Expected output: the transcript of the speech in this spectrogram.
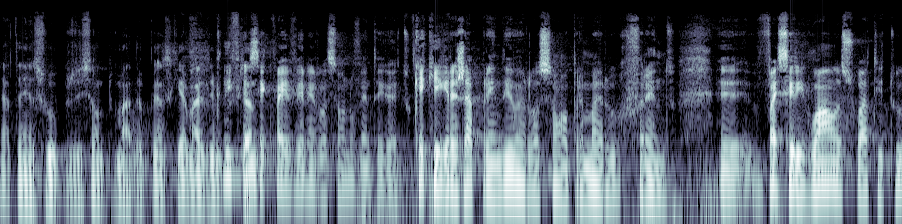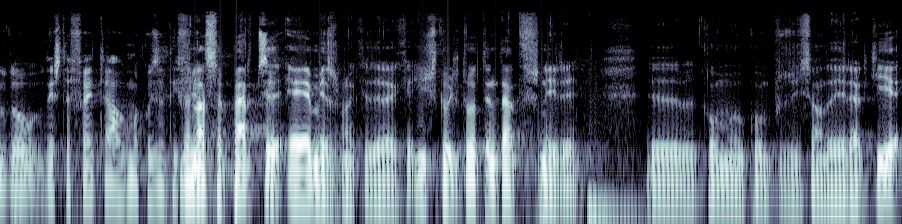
já tem a sua posição tomada. Eu penso que é mais importante. Que diferença é que vai haver em relação a 98? O que é que a Igreja aprendeu em relação ao primeiro referendo? Eh, vai ser igual a sua atitude ou desta feita alguma coisa diferente? Da nossa parte Sim. é a mesma. Quer dizer, é isto que eu lhe estou a tentar definir eh, como, como posição da hierarquia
